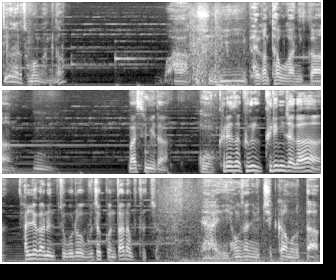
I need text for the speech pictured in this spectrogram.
뛰어내려 도망갔나? 아, 그치. 이, 이 배관 타고 가니까. 음. 맞습니다. 어. 그래서 그 그림자가 달려가는 쪽으로 무조건 따라붙었죠. 야, 이 형사님이 직감으로 딱.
